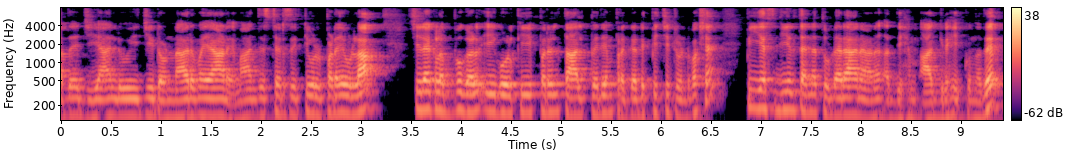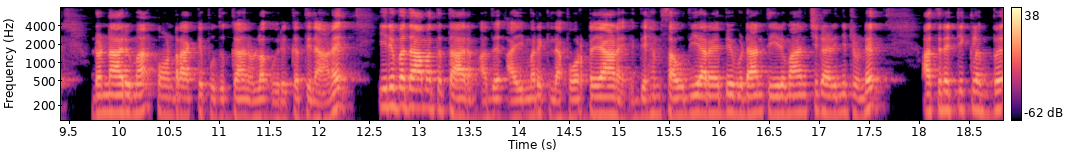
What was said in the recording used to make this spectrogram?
അത് ജിയാൻ ലൂയിജി ഡൊണ്ണാരുമയാണ് മാഞ്ചസ്റ്റർ സിറ്റി ഉൾപ്പെടെയുള്ള ചില ക്ലബ്ബുകൾ ഈ ഗോൾ കീപ്പറിൽ താല്പര്യം പ്രകടിപ്പിച്ചിട്ടുണ്ട്. പക്ഷെ പി എസ് ജിയിൽ തന്നെ തുടരാനാണ് അദ്ദേഹം ആഗ്രഹിക്കുന്നത്. ഡൊണ്ണാരുമ കോൺട്രാക്ട് പുതുക്കാനുള്ള ഒരുക്കത്തിലാണ്. ഇരുപതാമത്തെ താരം അത് ഐമറിക് ലപ്പോർട്ടയാണ്. ഇദ്ദേഹം സൗദി അറേബ്യ വിടാൻ തീരുമാനിച്ചു കഴിഞ്ഞിട്ടുണ്ട്. അത്ലറ്റിക് ക്ലബ്ബ്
